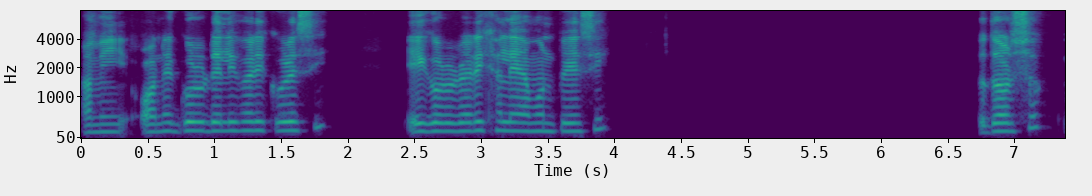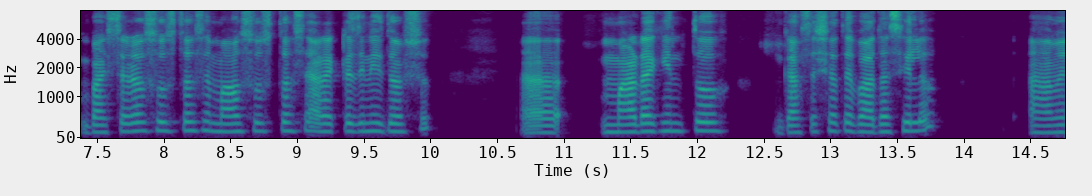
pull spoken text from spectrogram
আমি অনেক গরু ডেলিভারি করেছি। এই গরুটারই খালি এমন পেয়েছি। তো দর্শক বাচ্চারাও সুস্থ আছে, মাও সুস্থ আছে। আরেকটা জিনিস দর্শক মাটা কিন্তু গাছের সাথে বাঁধা ছিল। আমি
